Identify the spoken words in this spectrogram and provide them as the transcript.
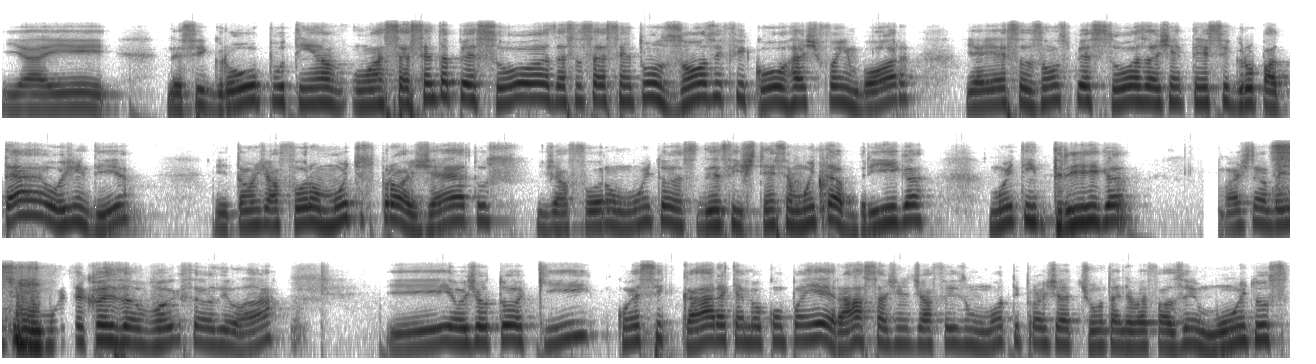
e aí nesse grupo tinha umas 60 pessoas, essas 60, uns 11 ficou, o resto foi embora. E aí essas 11 pessoas, a gente tem esse grupo até hoje em dia. Então já foram muitos projetos, já foram muitas desistências, muita briga, muita intriga, mas também tem muita coisa boa que saiu de lá. E hoje eu tô aqui com esse cara que é meu companheiraço, a gente já fez um monte de projeto junto, ainda vai fazer muitos.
